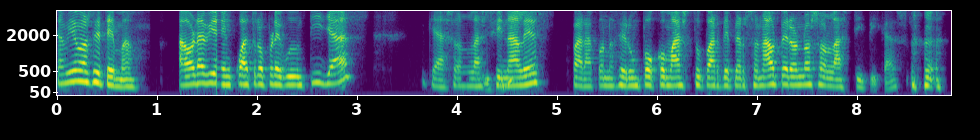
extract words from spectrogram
Cambiamos de tema. Ahora vienen cuatro preguntillas, que ya son las finales, para conocer un poco más tu parte personal, pero no son las típicas.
